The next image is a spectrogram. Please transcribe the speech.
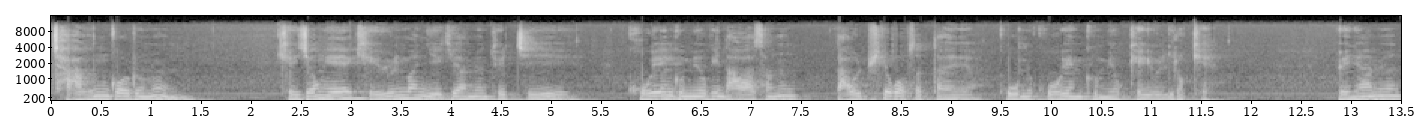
작은 거로는 계정의 계율만 얘기하면 됐지, 고행금욕이 나와서는 나올 필요가 없었다 해요. 고행금욕 계율, 이렇게. 왜냐하면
